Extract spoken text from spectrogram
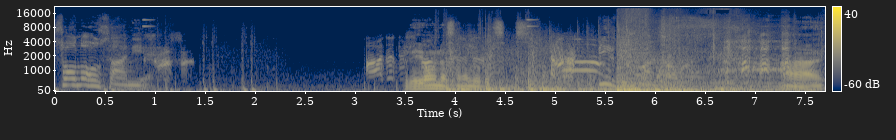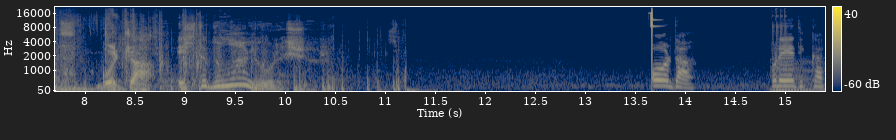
Son 10 saniye. Buraya oynasana babasınız. Bir düşman kaldı. Nice. Good job. İşte bunlarla uğraşıyor. Orada. Buraya dikkat.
